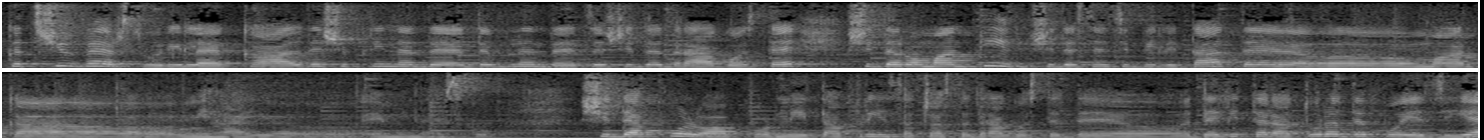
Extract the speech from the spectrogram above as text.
cât și versurile calde și pline de, de blândețe și de dragoste și de romantism și de sensibilitate marca Mihai Eminescu și de acolo a pornit, a prins această dragoste de, de literatură, de poezie,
